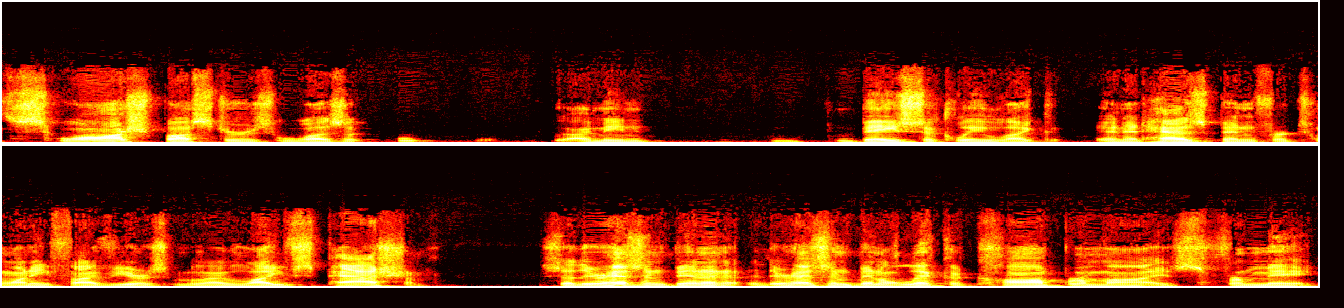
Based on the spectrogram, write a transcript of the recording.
Squash Busters was I mean, basically like and it has been for 25 years my life's passion. So there hasn't been a there hasn't been a lick of compromise for me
